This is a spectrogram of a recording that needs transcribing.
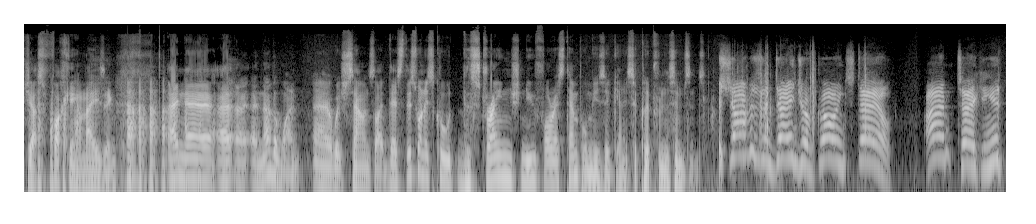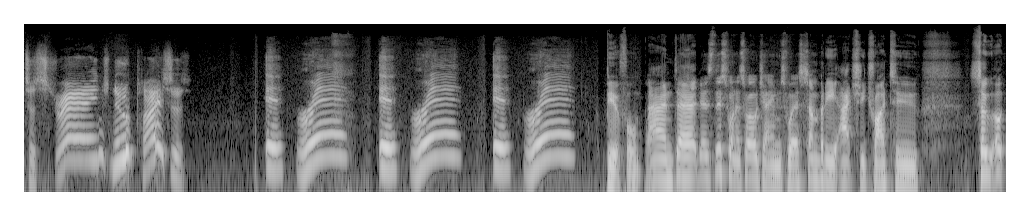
Just fucking amazing. and uh, uh, uh, another one, uh, which sounds like this. This one is called The Strange New Forest Temple Music, and it's a clip from The Simpsons. The shop is in danger of growing stale. I'm taking it to strange new places. It's red. It's red. It's red. Beautiful. And uh, there's this one as well, James, where somebody actually tried to. So,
